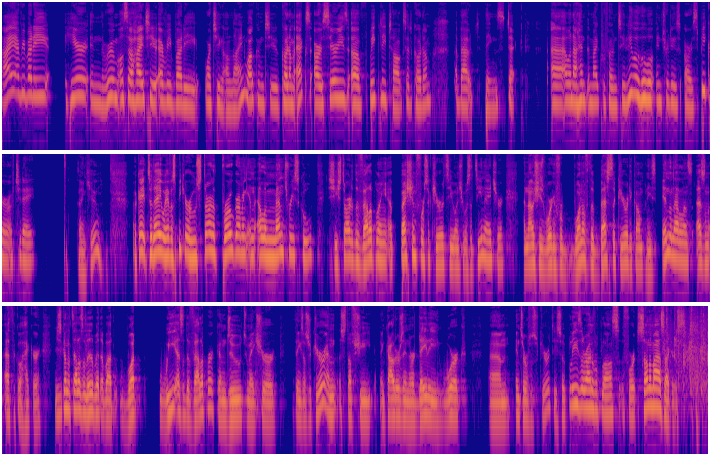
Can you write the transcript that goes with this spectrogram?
Hi, everybody here in the room. Also, hi to everybody watching online. Welcome to Codam X, our series of weekly talks at Codam about things tech. Uh, I will now hand the microphone to Libo, who will introduce our speaker of today. Thank you. Okay, today we have a speaker who started programming in elementary school. She started developing a passion for security when she was a teenager, and now she's working for one of the best security companies in the Netherlands as an ethical hacker. And she's going to tell us a little bit about what we as a developer can do to make sure things are secure and stuff she encounters in her daily work um, in terms of security. So please, a round of applause for Sanne Maasakkers.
